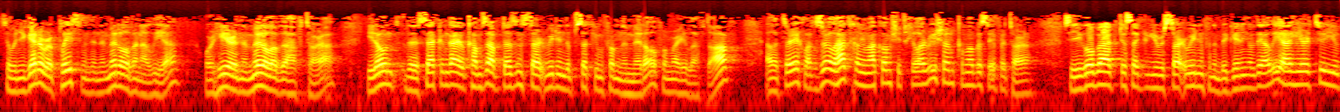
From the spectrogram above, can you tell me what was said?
So when you get a replacement in the middle of an aliyah, or here in the middle of the haftarah, you don't, the second guy who comes up doesn't start reading the psukim from the middle, from where he left off. So you go back just like you start reading from the beginning of the aliyah, here too you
